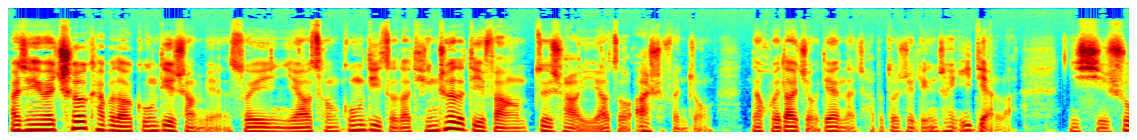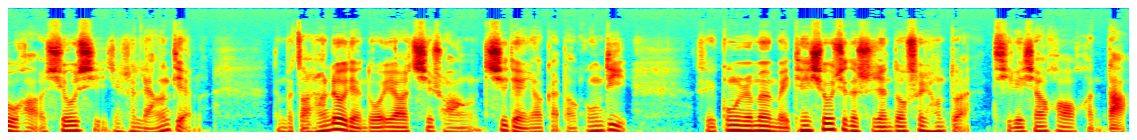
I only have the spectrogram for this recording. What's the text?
而且因为车开不到工地上面，所以你要从工地走到停车的地方，最少也要走二十分钟。那回到酒店呢，差不多是凌晨一点了，你洗漱好休息已经是两点了。那么早上六点多要起床，七点要赶到工地，所以工人们每天休息的时间都非常短，体力消耗很大。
